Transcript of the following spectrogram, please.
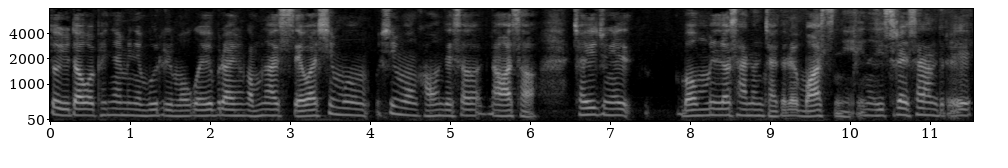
또 유다와 베냐민의 무리를 모으고 에브라임과 문하세와 시몬, 시몬 가운데서 나와서 저희 중에 머물러 사는 자들을 모았으니 이는 이스라엘 사람들을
